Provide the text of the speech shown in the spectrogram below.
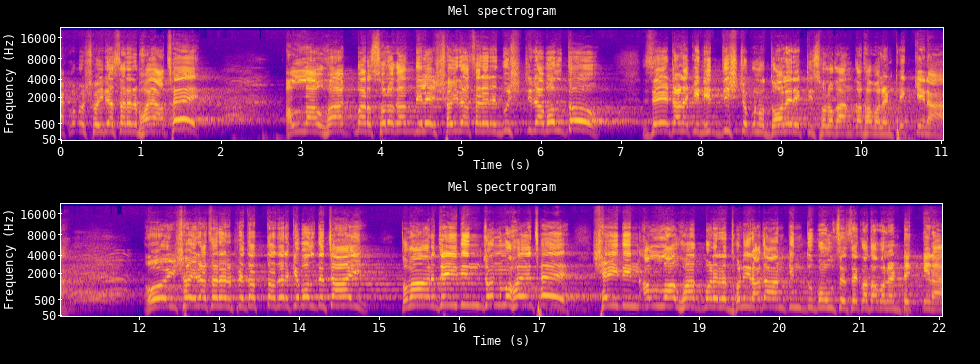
এখনও স্বৈরাচারের ভয় আছে? আল্লাহ আকবার স্লোগান দিলে স্বৈরাচারের গোষ্ঠীরা বলতো, যে এটা নাকি নির্দিষ্ট কোনো দলের একটি স্লোগান, কথা বলেন ঠিক কিনা? ওই স্বৈরাচারের প্রেতাত্মাদেরকে বলতে চাই, তোমার যেই দিন জন্ম হয়েছে, সেই দিন আল্লাহ আকবরের ধ্বনির আজান কিন্তু পৌঁছেছে, কথা বলেন ঠিক কিনা?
